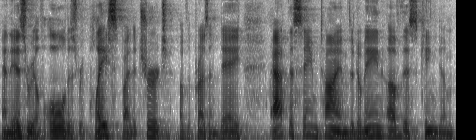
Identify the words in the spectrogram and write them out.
and the Israel of old is replaced by the church of the present day. At the same time, the domain of this kingdom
